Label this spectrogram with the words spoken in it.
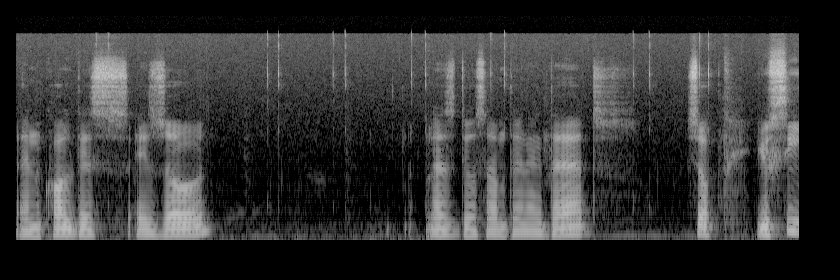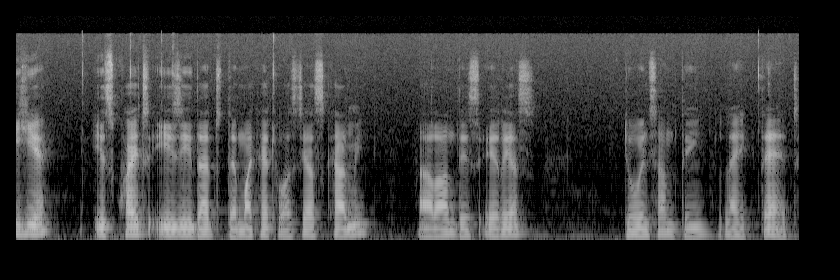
And call this a zone. Let's do something like that. So you see here it's quite easy that the market was just coming around these areas doing something like that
